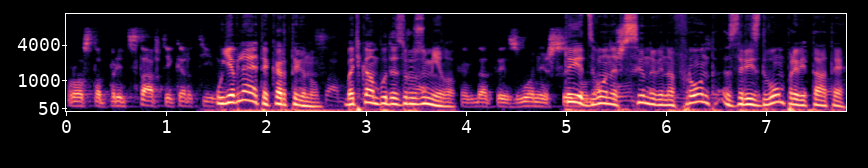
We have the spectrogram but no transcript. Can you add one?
Просто представьте картину. Уявляєте картину? Батькам буде зрозуміло. Когда ты звонишь Ти сыну на дзвониш фронт, синові на фронт з різдвом привітати,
